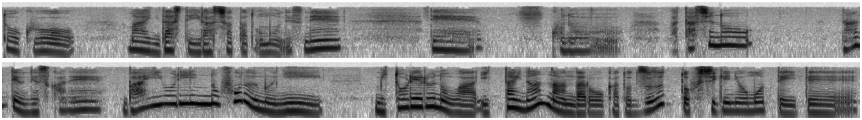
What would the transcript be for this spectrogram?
トークを前に出していらっしゃったと思うんですね。でこの私の何て言うんですかね。バイオリンのフォルムに見とれるのは一体何なんだろうかとずっと不思議に思っていて。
